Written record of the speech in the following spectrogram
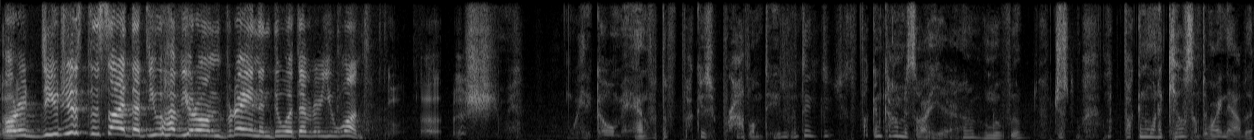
Or do you just decide that you have your own brain and do whatever you want? uh, sh- way to go, man. What the fuck is your problem, dude? What the- Just fucking commissar here. I don't know if I just fucking want to kill something right now. But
